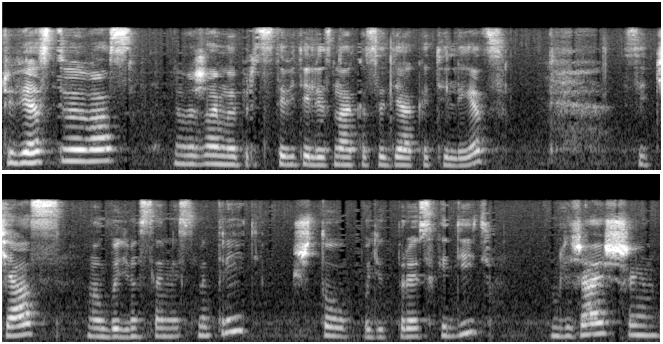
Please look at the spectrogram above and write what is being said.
Приветствую вас, уважаемые представители знака Зодиака Телец. Сейчас мы будем с вами смотреть, что будет происходить в ближайшие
